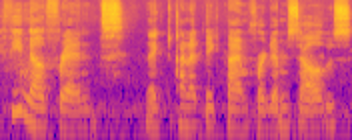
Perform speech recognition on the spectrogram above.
female friends, like kind of take time for themselves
